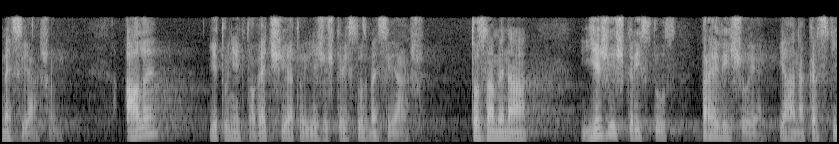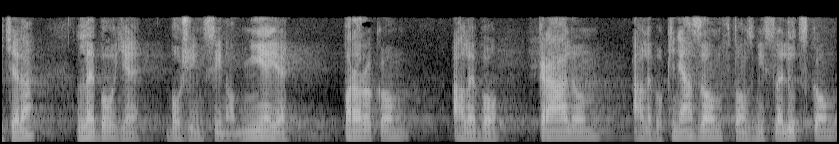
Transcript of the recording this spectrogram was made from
Mesiášovi. Ale je tu niekto väčší a to je Ježiš Kristus Mesiáš. To znamená, Ježiš Kristus prevyšuje Jána Krstiteľa, lebo je Božím synom. Nie je prorokom alebo kráľom alebo kňazom v tom zmysle ľudskom,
